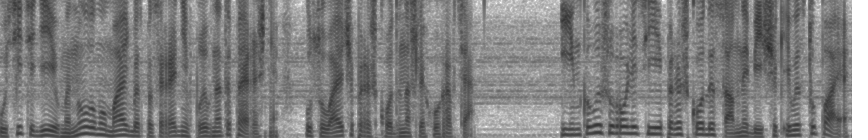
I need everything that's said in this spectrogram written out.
Усі ці дії в минулому мають безпосередній вплив на теперішнє, усуваючи перешкоди на шляху гравця. Інколи ж у ролі цієї перешкоди сам небіжчик і виступає,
